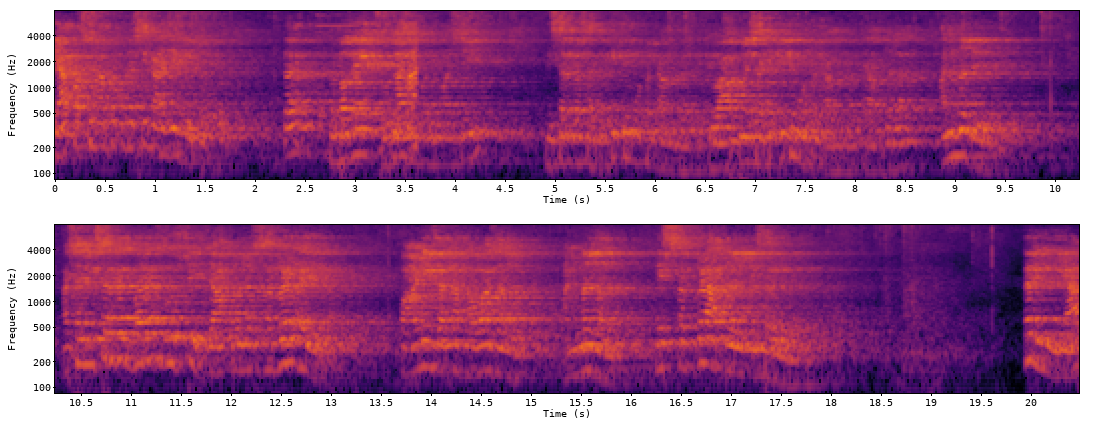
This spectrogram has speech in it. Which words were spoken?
यापासून आपण कशी काळजी घेऊ शकतो? तर बघा एक छोटा निसर्गासाठी किती मोठं काम करते किंवा आपल्यासाठी किती मोठं काम करते आपल्याला अन्न देते. अशा निसर्गात बऱ्याच गोष्टी ज्या आपल्याला सगळं काही देतात. पाणी झालं हवा झालं अन्न झालं हे सगळं आपल्याला निसर्ग देतं. तर या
